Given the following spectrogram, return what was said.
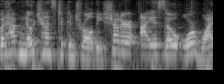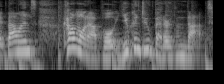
but have no chance to control the shutter, ISO, or white balance. Come on Apple, you can do better than that.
